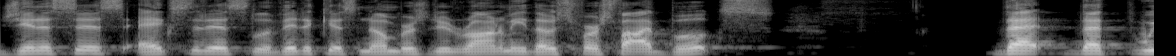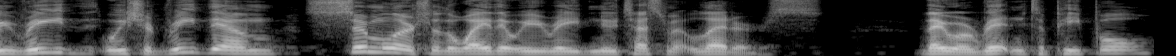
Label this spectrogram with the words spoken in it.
Genesis, Exodus, Leviticus, Numbers, Deuteronomy, those first five books, that, that we read, we should read them similar to the way that we read New Testament letters. They were written to people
